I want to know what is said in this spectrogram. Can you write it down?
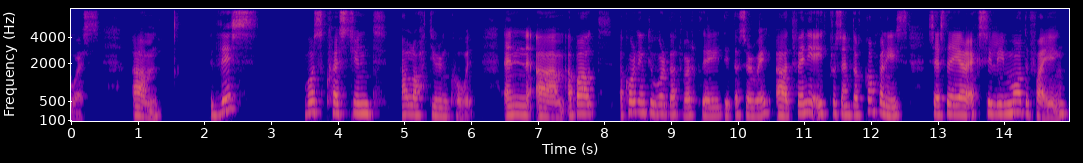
US. Um, this was questioned a lot during COVID. And um, about, according to World at Work, they did a survey. Uh, 28% of companies says they are actually modifying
